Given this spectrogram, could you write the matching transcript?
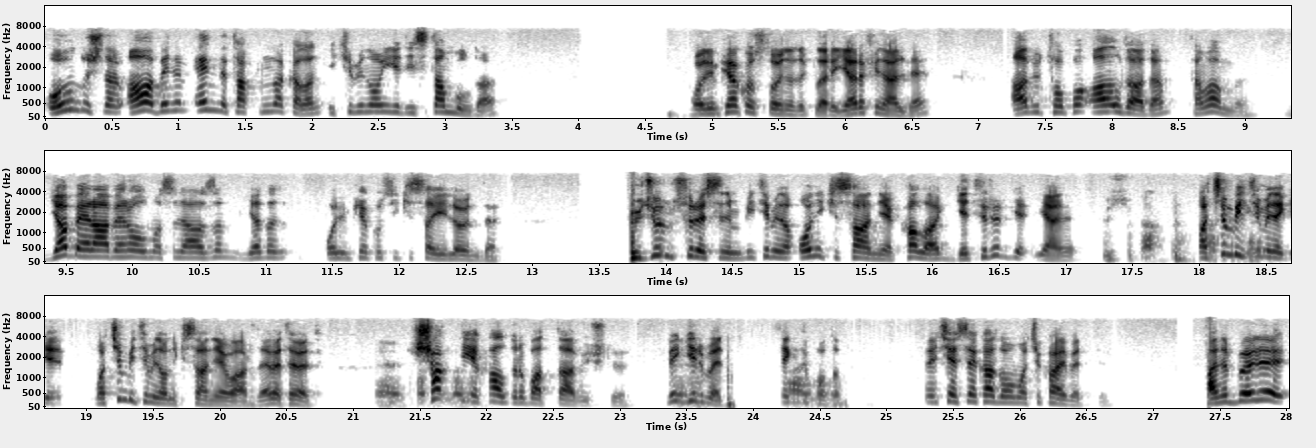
Onun dışında ama benim en net aklımda kalan 2017 İstanbul'da Olympiakos'ta oynadıkları yarı finalde abi topu aldı adam tamam mı? Ya beraber olması lazım ya da Olympiakos 2 sayıyla önde. Hücum süresinin bitimine 12 saniye kala getirir ge- yani Üçlük attı. maçın bitimine ge- maçın bitimine 12 saniye vardı. Evet evet. Evet. Şak diye kaldırıp attı abi üçlü. Ve Evet. girmedi. Sekti Aynen. pota. Ve CSK'da o maçı kaybetti. Hani böyle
